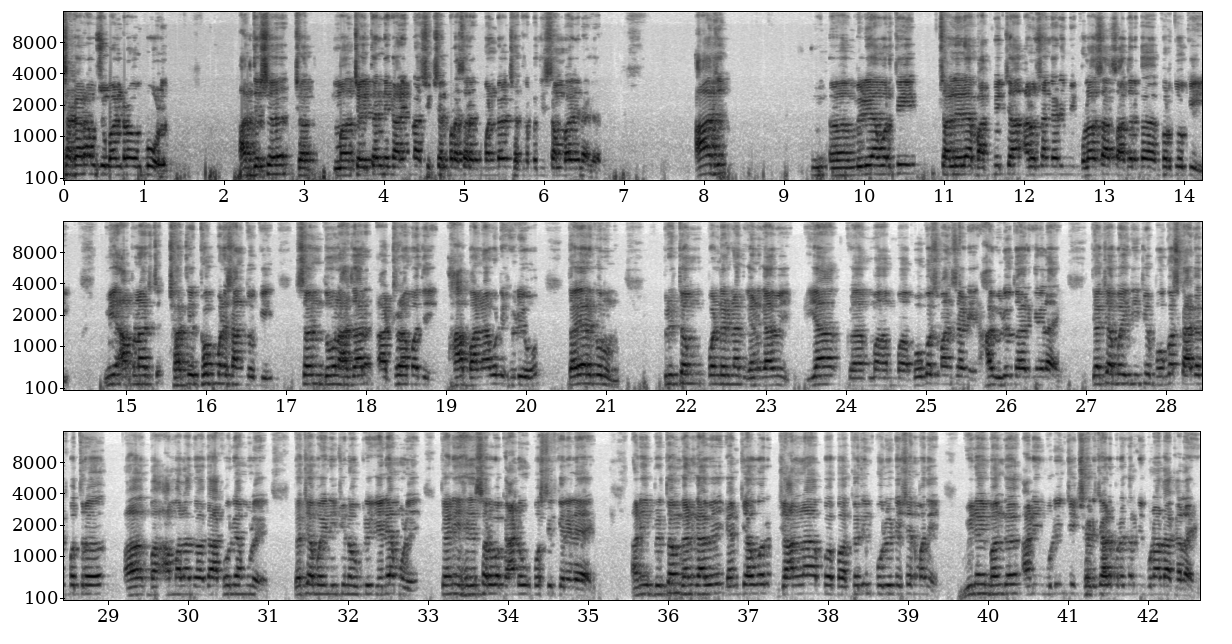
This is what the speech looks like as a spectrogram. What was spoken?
सखाराम सुभानराव गोळ अध्यक्ष चैतन्य कार्यक्रम शिक्षण प्रसारक मंडळ छत्रपती संभाजीनगर. आज मीडियावरती चाललेल्या बातमीच्या अनुषंगाने मी खुलासा सादर करतो की मी आपणा छाती ठोकपणे सांगतो की सन दोन हजार अठरा मध्ये हा बनावट व्हिडिओ तयार करून प्रीतम पंढरीनाथ गणगावे या म- बोगस माणसाने हा व्हिडिओ तयार केलेला आहे. त्याच्या बहिणीचे बोगस कागदपत्र आम्हाला दाखवल्यामुळे त्याच्या बहिणीची नोकरी गेल्यामुळे त्यांनी हे सर्व कांड उपस्थित केलेले आहे आणि प्रीतम घनगावे यांच्यावर जालना करीम कदीम पोलीस स्टेशनमध्ये विनयभंग आणि मुलींची छेडछाड प्रकरणी गुन्हा दाखल आहे.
